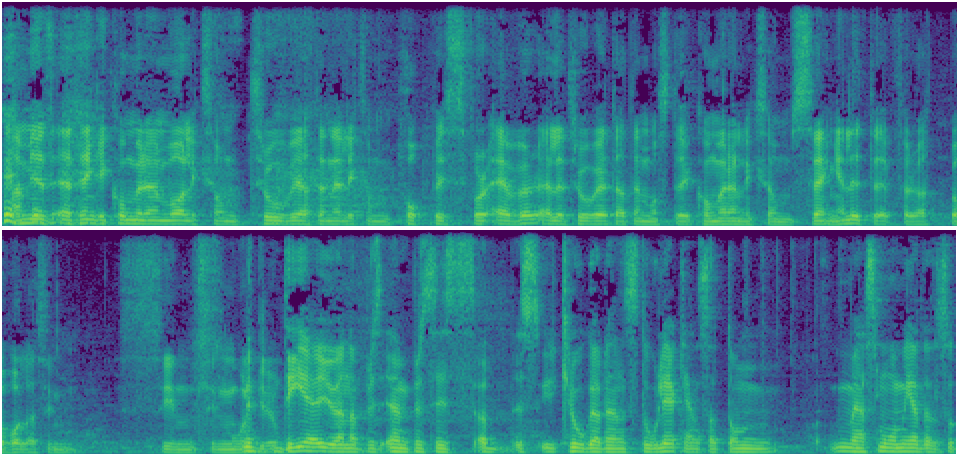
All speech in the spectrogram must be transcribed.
Ja, men jag, jag tänker, kommer den vara liksom, tror vi att den är liksom poppis forever eller tror vi att den måste, kommer den liksom svänga lite för att behålla sin, sin, sin målgrupp? Men det är ju en, en precis krog av den storleken så att de med små medel så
